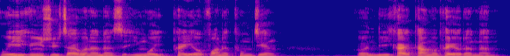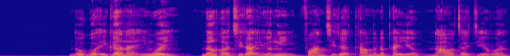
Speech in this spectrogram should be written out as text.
唯一允许再婚的人，是因为配偶犯了通奸而离开他们配偶的人。如果一个人因为任何其他原因放弃了他们的配偶，然后再结婚，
